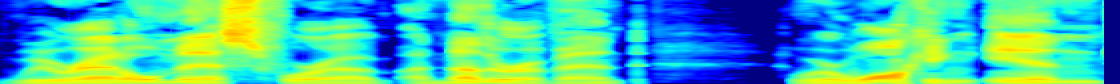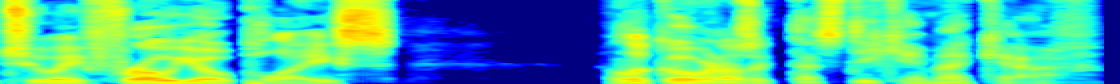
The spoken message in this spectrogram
We were at Ole Miss for a, another event. We were walking into a Froyo place. I look over and I was like, that's DK Metcalf.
